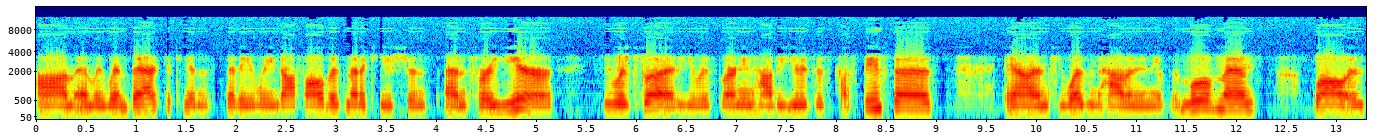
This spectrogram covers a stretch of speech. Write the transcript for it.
Um, and we went back to Kansas City, weaned off all of his medications, and for a year, he was good. He was learning how to use his prosthesis, and he wasn't having any of the movements. Well, in,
